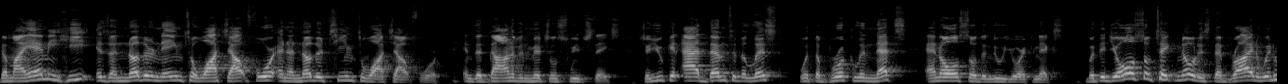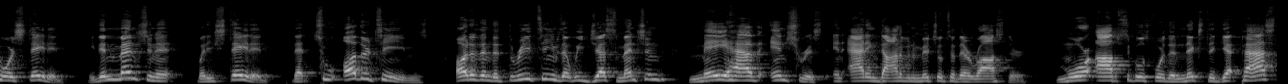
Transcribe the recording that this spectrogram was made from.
the Miami Heat is another name to watch out for and another team to watch out for in the Donovan Mitchell sweepstakes. So you can add them to the list with the Brooklyn Nets and also the New York Knicks. But did you also take notice that Brian Windhorst stated, he didn't mention it, but he stated that two other teams, other than the three teams that we just mentioned, may have interest in adding Donovan Mitchell to their roster. More obstacles for the Knicks to get past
